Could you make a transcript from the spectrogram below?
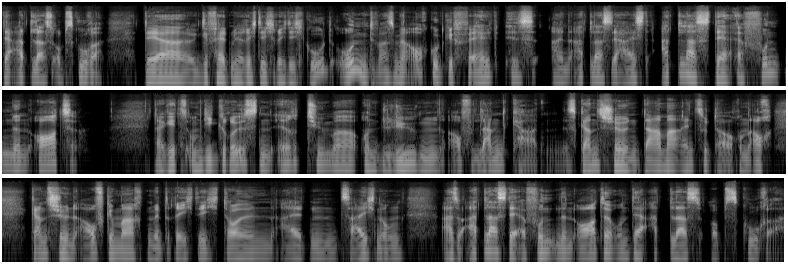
der Atlas Obscura, der gefällt mir richtig, richtig gut. Und was mir auch gut gefällt, ist ein Atlas, der heißt Atlas der erfundenen Orte. Da geht es um die größten Irrtümer und Lügen auf Landkarten. Ist ganz schön, da mal einzutauchen. Auch ganz schön aufgemacht mit richtig tollen alten Zeichnungen. Also Atlas der erfundenen Orte und der Atlas Obscura.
